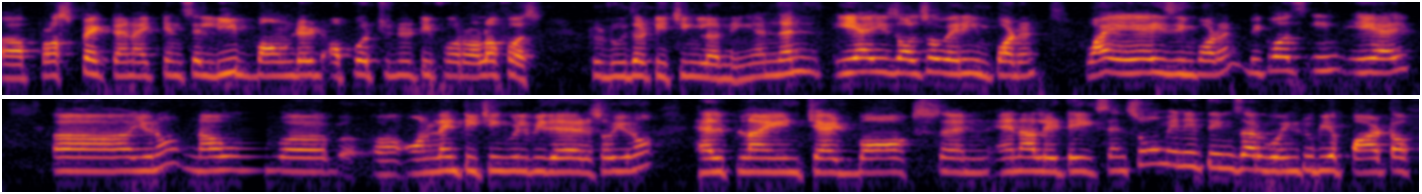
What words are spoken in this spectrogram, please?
uh, prospect and i can say leap bounded opportunity for all of us to do the teaching learning. And then ai is also very important. Why ai is important? Because in ai uh, you know now uh, uh, online teaching will be there. So you know helpline chat box and analytics and so many things are going to be a part of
